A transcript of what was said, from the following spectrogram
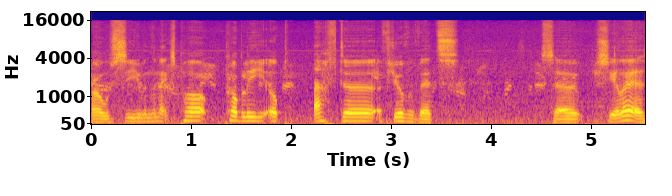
I will see you in the next part, probably up after a few other vids. So see you later.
